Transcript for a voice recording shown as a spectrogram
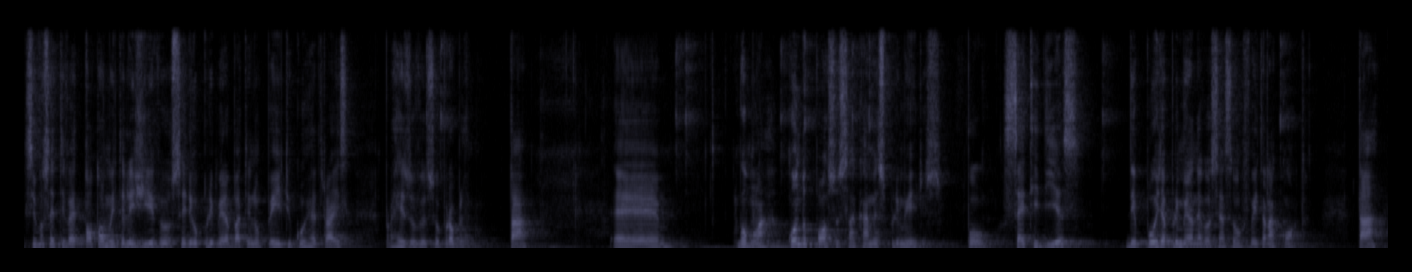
Se você tiver totalmente elegível, eu seria o primeiro a bater no peito e correr atrás para resolver o seu problema, tá? É, vamos lá. Quando posso sacar meus primeiros? Pô, sete dias depois da primeira negociação feita na conta, tá?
